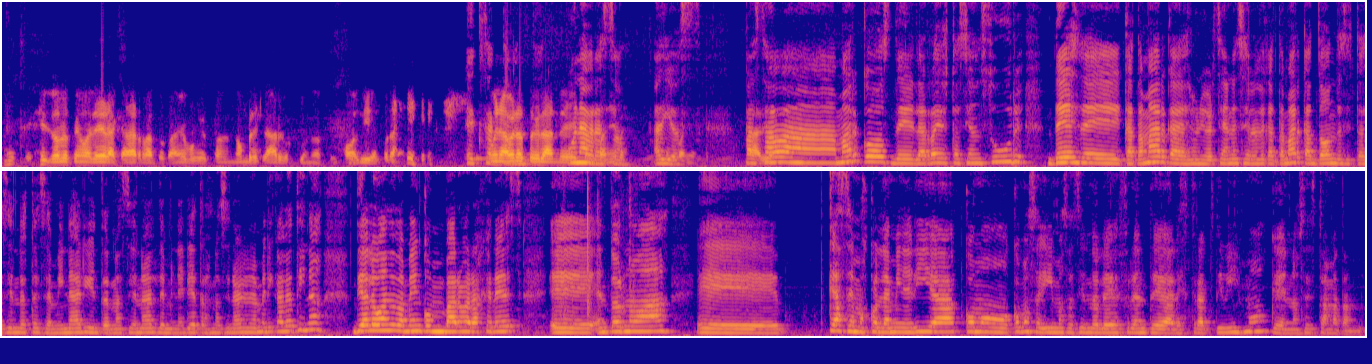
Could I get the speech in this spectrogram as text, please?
Yo lo tengo que leer a cada rato también porque son nombres largos que uno se olvida por ahí. Un abrazo grande. Un abrazo. Adiós. Pasaba Marcos de la Radio Estación Sur desde Catamarca, desde la Universidad Nacional de Catamarca, donde se está haciendo este seminario internacional de minería transnacional en América Latina, dialogando también con Bárbara Jerez eh, en torno a eh, qué hacemos con la minería, cómo, cómo seguimos haciéndole frente al extractivismo que nos está matando.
